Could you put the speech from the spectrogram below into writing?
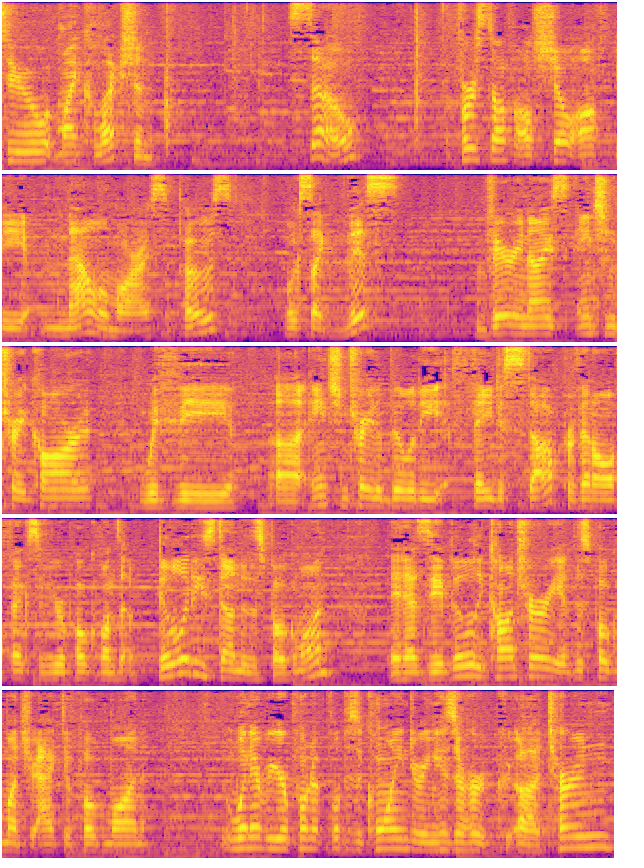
to my collection. So, first off, I'll show off the Malamar, I suppose. Looks like this. Very nice Ancient Trait card with the uh, Ancient Trait ability Theta Stop. Prevent all effects of your Pokemon's abilities done to this Pokemon. It has the ability contrary if this Pokemon's your active Pokemon. Whenever your opponent flips a coin during his or her uh, turn,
